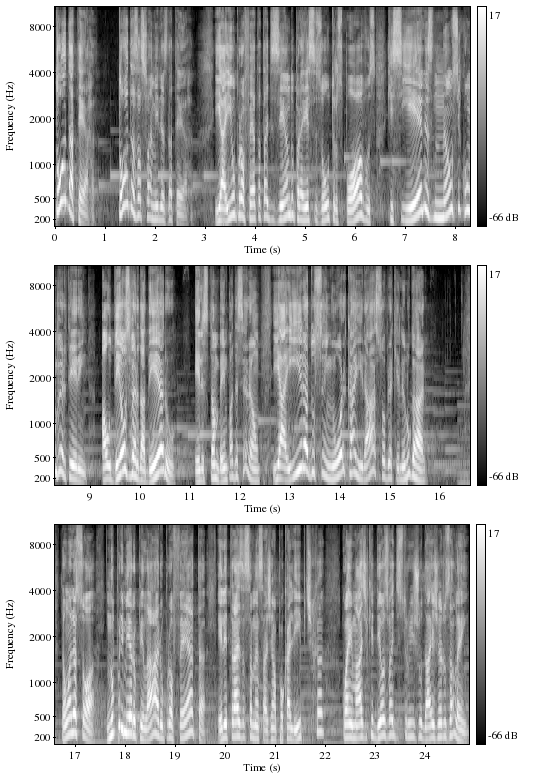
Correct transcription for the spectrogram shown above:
toda a terra, todas as famílias da terra. E aí o profeta está dizendo para esses outros povos que se eles não se converterem ao Deus verdadeiro, eles também padecerão. E a ira do Senhor cairá sobre aquele lugar. Então, olha só, no primeiro pilar, o profeta, ele traz essa mensagem apocalíptica com a imagem que Deus vai destruir Judá e Jerusalém.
